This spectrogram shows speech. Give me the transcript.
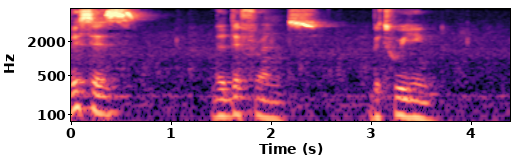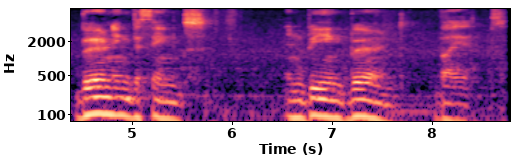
This is the difference between burning the things and being burned by it.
